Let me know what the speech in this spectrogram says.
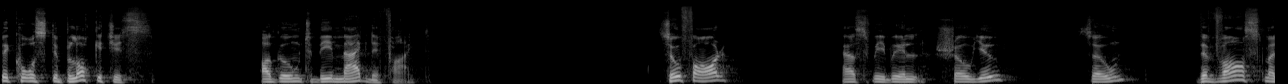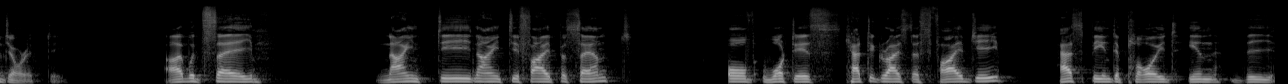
because the blockages are going to be magnified. So far, as we will show you soon, the vast majority, I would say 90%-95% of what is categorized as 5G has been deployed in the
